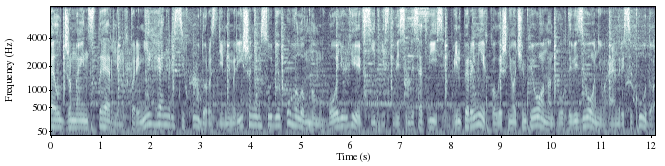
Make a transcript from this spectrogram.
Елджамейн Стерлінг переміг Генрі Сіхудо роздільним рішенням суддів у головному бою UFC 288. Він переміг колишнього чемпіона двох дивізіонів Генрі Сіхудо.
